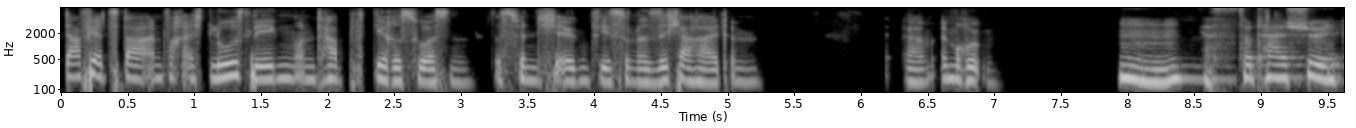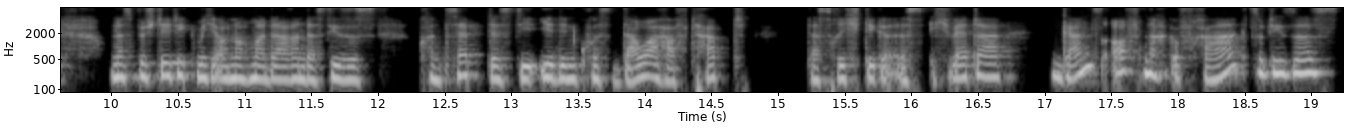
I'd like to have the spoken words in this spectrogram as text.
darf jetzt da einfach echt loslegen und habe die Ressourcen. Das finde ich irgendwie so eine Sicherheit im, äh, im Rücken. Mhm, das ist total schön. Und das bestätigt mich auch nochmal daran, dass dieses Konzept, dass die, ihr den Kurs dauerhaft habt, das Richtige ist. Ich werde da ganz oft nachgefragt, so dieses,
